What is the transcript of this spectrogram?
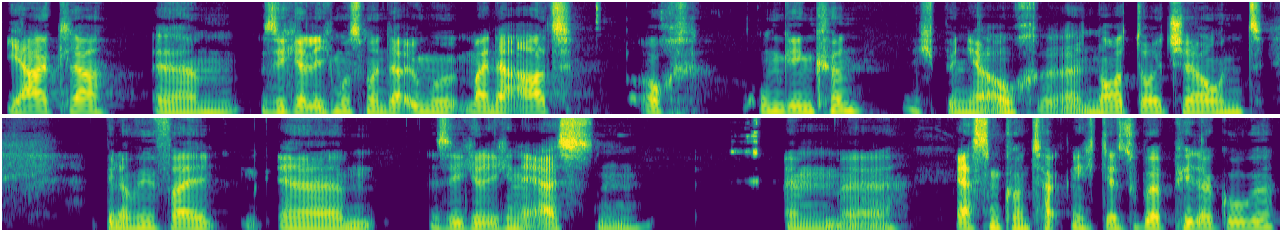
Ja, klar. Ähm, sicherlich muss man da irgendwo mit meiner Art auch umgehen können. Ich bin ja auch äh, Norddeutscher und bin auf jeden Fall ähm, sicherlich in der ersten, im äh, ersten Kontakt nicht der Superpädagoge,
